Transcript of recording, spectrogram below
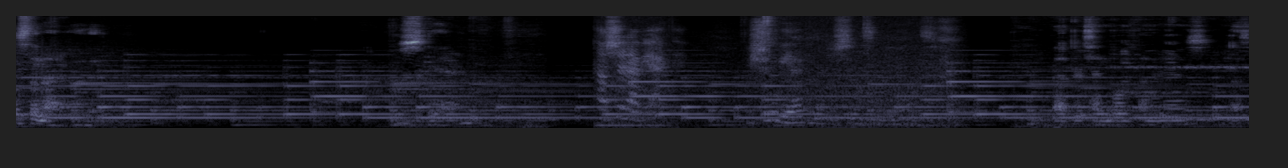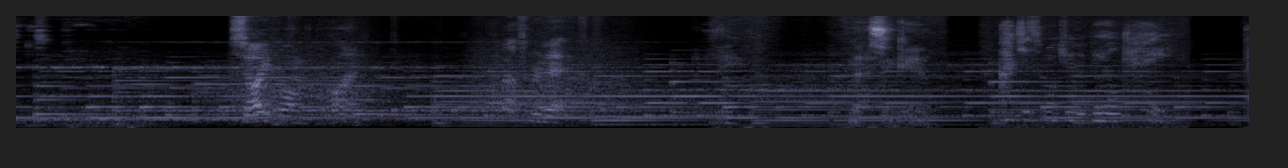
What's the matter with it? You scared? How should I be acting? You shouldn't be acting like you're seeing somebody else. That pretend boyfriend of yours doesn't deserve you. Saw you falling in line. What about the brunette? Messing in. I just want you to be okay. I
